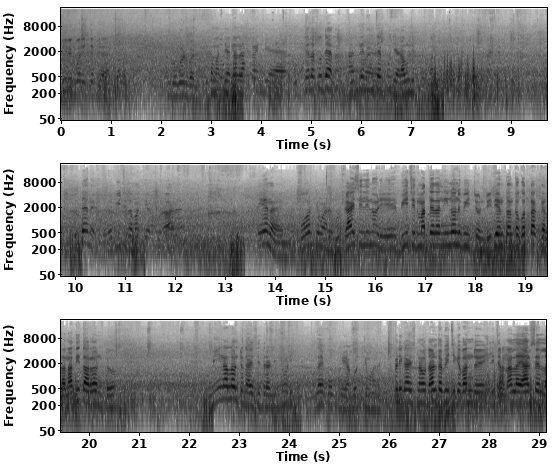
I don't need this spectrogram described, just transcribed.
ನೀರಿಗೆ ಮಧ್ಯಾಹ್ನ ಉಗ್ಗೆಲ್ಲ ಸುದ್ದೇನ ಇಂತೆ ಪೂಜೆ ರೌಂಡ್ ಇತ್ತು ಸುದ್ದೇನ ಇತ್ತು ಬೀಚದ ಮಧ್ಯ ಕೂಡ ಏನ ಕೋರ್ಟಿ ಮಾರೆ ಗಾಯ್ಸ್ ಇಲ್ಲಿ ನೋಡಿ ಬೀಚಿದ ಮಧ್ಯದಲ್ಲಿ ಇನ್ನೊಂದು ಬೀಚ್ ಉಂಟು ಇದೆಂತ ಅಂತ ಗೊತ್ತಾಗ್ತಿಲ್ಲ ನದಿ ತರ ಉಂಟು ಮೀನೆಲ್ಲ ಉಂಟು ಗಾಯ್ಸ್ ಇದ್ರಲ್ಲಿ ನೋಡಿ. ಲೈಫ್ ಗೊತ್ತಿ ಮಾರೆ ನೋಡಿ ಗಾಯ್ಸ್ ನಾವು ಡಾಲ್ಟಾ ಬೀಚಿಗೆ ಬಂದ್ವಿ. ಇಲ್ಲಿ ಜನ ಎಲ್ಲ ಯಾರು ಸಹ ಇಲ್ಲ.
